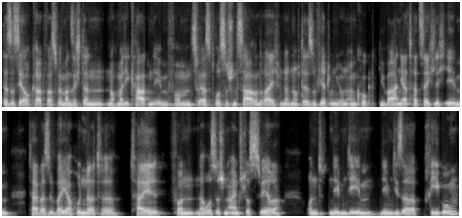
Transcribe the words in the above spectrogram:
das ist ja auch gerade was, wenn man sich dann nochmal die Karten eben vom zuerst russischen Zarenreich und dann noch der Sowjetunion anguckt. Die waren ja tatsächlich eben teilweise über Jahrhunderte Teil von einer russischen Einflusssphäre. Und neben dem, neben dieser Prägung,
